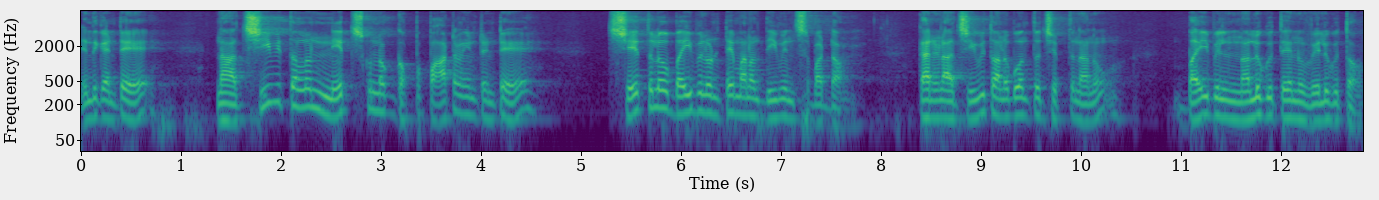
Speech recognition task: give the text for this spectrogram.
ఎందుకంటే నా జీవితంలో నేర్చుకున్న గొప్ప పాఠం ఏంటంటే చేతిలో బైబిల్ ఉంటే మనం దీవించబడ్డాం. కానీ నా జీవిత అనుభవంతో చెప్తున్నాను బైబిల్ నలుగుతే నువ్వు వెలుగుతావు.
